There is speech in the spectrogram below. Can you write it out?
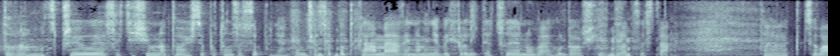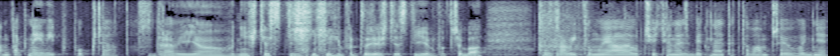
To vám moc přeju, já se těším na to, až se potom zase po nějakém čase potkáme a vy na mě vychlíte, co je nového dalšího na cestách. Tak co vám tak nejlíp popřát? Zdraví a hodně štěstí, protože štěstí je potřeba to zdraví k tomu je ale určitě nezbytné, tak to vám přeju hodně.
